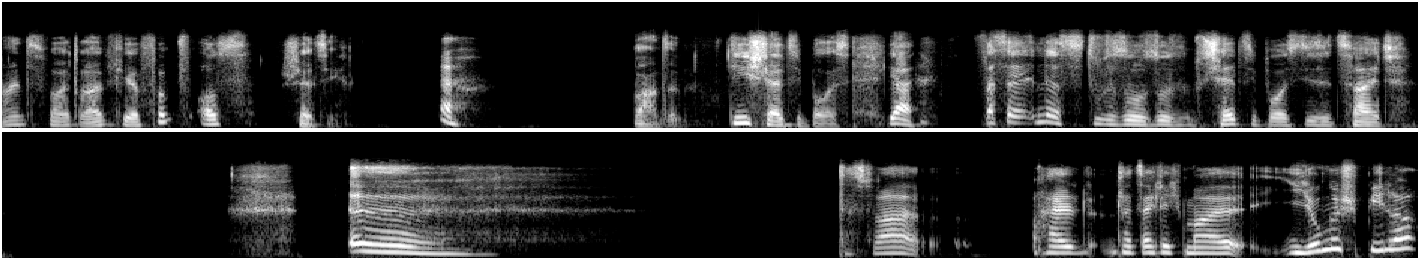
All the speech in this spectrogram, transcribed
1, 2, 3, 4, 5 aus Chelsea. Ja. Wahnsinn. Die Chelsea Boys. Ja, was erinnerst du so, so Chelsea Boys, diese Zeit? Äh, das war halt tatsächlich mal junge Spieler.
